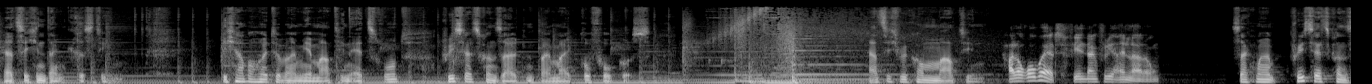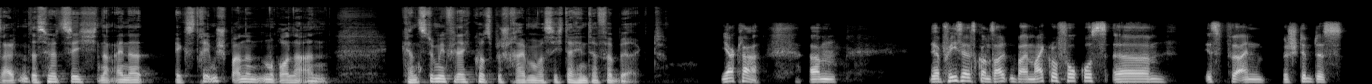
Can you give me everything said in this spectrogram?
Herzlichen Dank, Christine. Ich habe heute bei mir Martin Etzroth, Presales Consultant bei Microfocus. Herzlich willkommen, Martin. Hallo Robert, vielen Dank für die Einladung. Sag mal, Presales Consultant, das hört sich nach einer extrem spannenden Rolle an. Kannst du mir vielleicht kurz beschreiben, was sich dahinter verbirgt? Ja, klar. Ähm, der Pre-Sales Consultant bei Microfocus ähm, ist für ein bestimmtes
